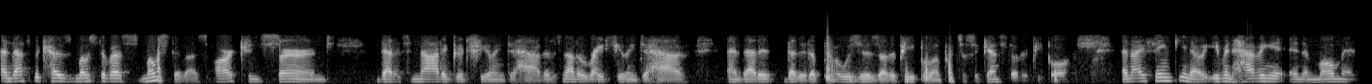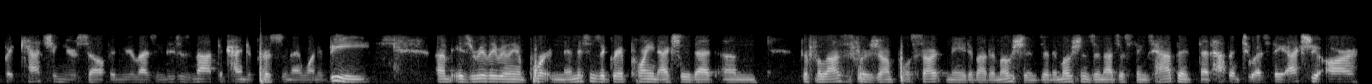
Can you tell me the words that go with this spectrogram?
And that's because most of us, most of us, are concerned that it's not a good feeling to have, that it's not a right feeling to have, and that it that it opposes other people and puts us against other people. And I think you know, even having it in a moment, but catching yourself and realizing this is not the kind of person I want to be, um, is really really important. And this is a great point actually that. Um, the philosopher Jean-Paul Sartre made about emotions, and emotions are not just things happen that happen to us; they actually are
